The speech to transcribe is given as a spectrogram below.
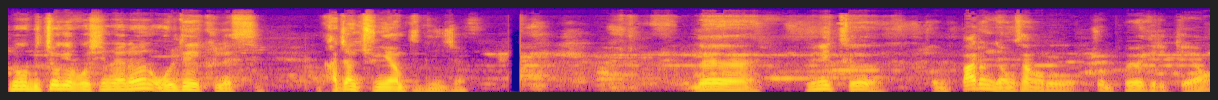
그리고 밑쪽에 보시면은 올데이 클래스. 가장 중요한 부분이죠. 네, 유니트 좀 빠른 영상으로 좀 보여드릴게요.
